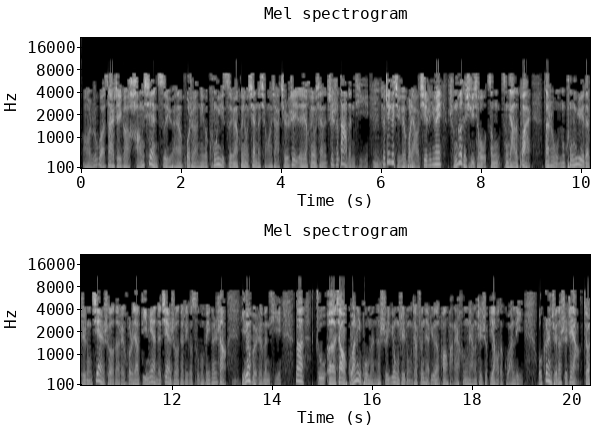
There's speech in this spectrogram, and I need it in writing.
哦，如果在这个航线资源或者那个空域资源很有限的情况下，其实这些很有限的，这是大问题。嗯，就这个解决不了。其实因为乘客的需求增增加的快，但是我们空域的这种建设的这或者叫地面的建设的这个速度没跟上，一定会有这问题。那主呃叫管理部门呢是用这种叫准点率的方法来衡量，这是必要的管理。我个人觉得是这样。就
